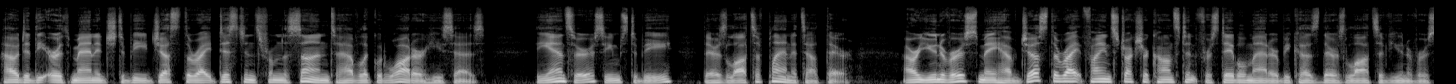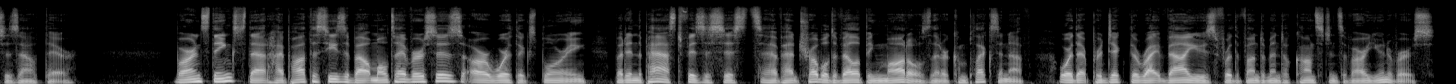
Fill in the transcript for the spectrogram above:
How did the Earth manage to be just the right distance from the Sun to have liquid water, he says. The answer seems to be there's lots of planets out there. Our universe may have just the right fine structure constant for stable matter because there's lots of universes out there. Barnes thinks that hypotheses about multiverses are worth exploring, but in the past, physicists have had trouble developing models that are complex enough or that predict the right values for the fundamental constants of our universe.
